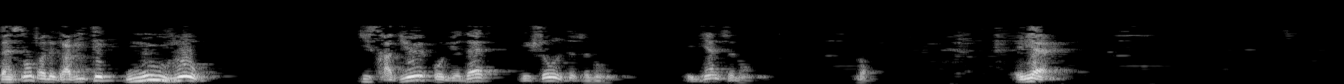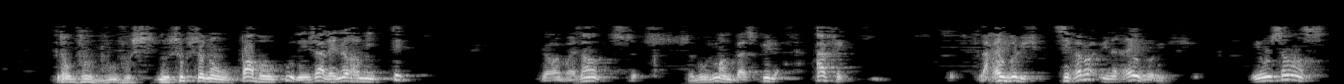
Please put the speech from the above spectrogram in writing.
d'un centre de gravité nouveau, qui sera Dieu au lieu d'être les choses de ce monde, et bien de ce monde. Bon. Eh bien, Donc vous, vous, nous soupçonnons pas beaucoup déjà l'énormité que représente ce, mouvement de bascule affectif. La révolution. C'est vraiment une révolution. Et au sens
